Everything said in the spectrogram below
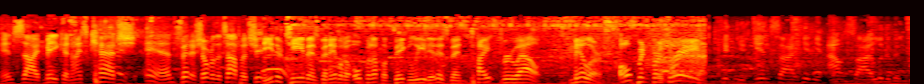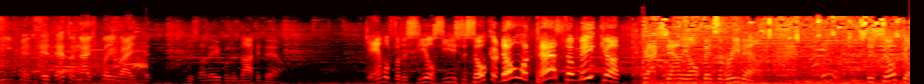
Inside Mika, nice catch and finish over the top of Chief. Either team has been able to open up a big lead. It has been tight throughout. Miller open for three. Hitting you inside, hitting you outside. Look at the defense. It, that's a nice play right Just unable to knock it down. Gambled for the seal. Sidy Cissoko. No look past Amika. Cracks down the offensive rebound. Sissoko.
